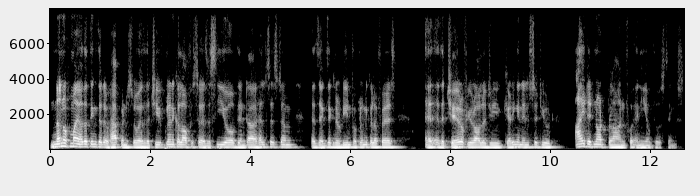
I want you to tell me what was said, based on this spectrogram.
none of my other things that have happened. So as the chief clinical officer, as the CEO of the entire health system, as the executive dean for clinical affairs, as a chair of urology, getting an institute, I did not plan for any of those things.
